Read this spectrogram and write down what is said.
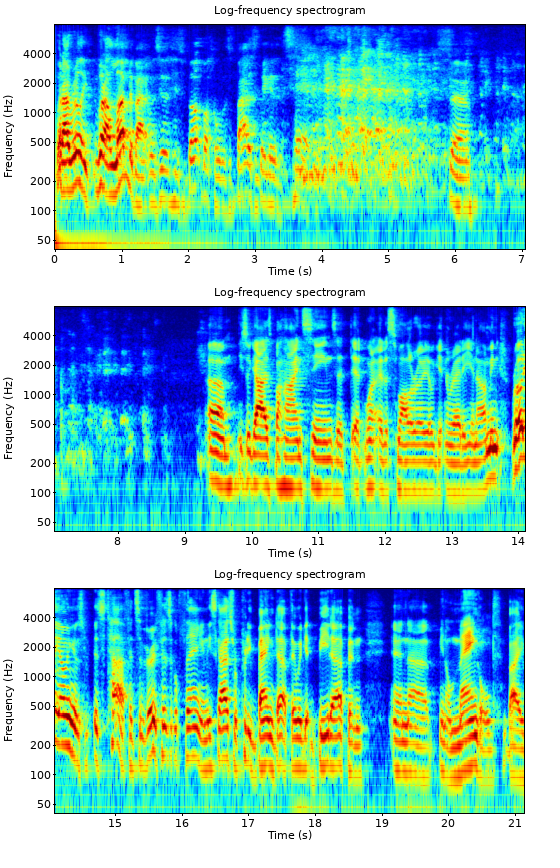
what I really what I loved about it was his his belt buckle was about as big as his head. so. Um, these are guys behind scenes at, at, one, at a smaller rodeo getting ready. You know, I mean, rodeoing is it's tough. It's a very physical thing, and these guys were pretty banged up. They would get beat up and and uh, you know mangled by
